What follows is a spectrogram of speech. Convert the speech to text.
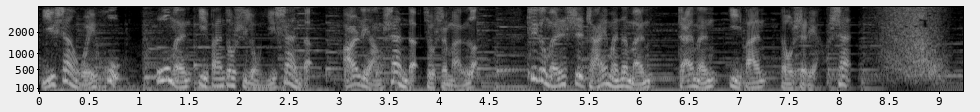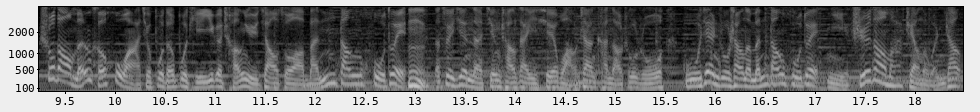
一扇为户。屋门一般都是有一扇的，而两扇的就是门了。这个门是宅门的门，宅门一般都是两扇。说到门和户啊，就不得不提一个成语，叫做门当户对。嗯，那最近呢，经常在一些网站看到诸如“古建筑上的门当户对，你知道吗”这样的文章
